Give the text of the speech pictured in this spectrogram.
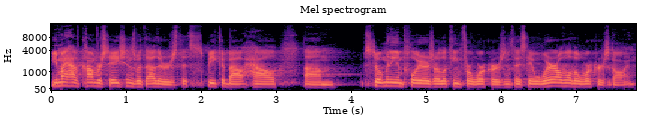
You might have conversations with others that speak about how um, so many employers are looking for workers, and they say, well, where have all the workers gone?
